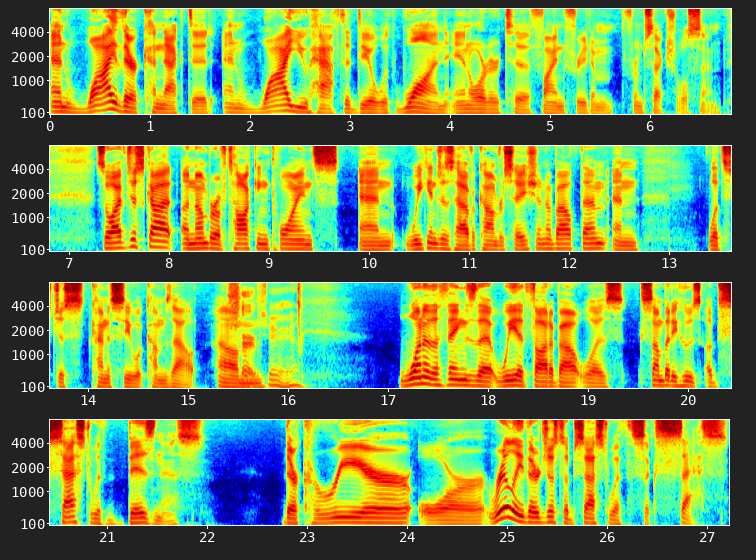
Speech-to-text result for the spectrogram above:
and why they're connected and why you have to deal with one in order to find freedom from sexual sin. So I've just got a number of talking points and we can just have a conversation about them and let's just kind of see what comes out. Um, sure, yeah. One of the things that we had thought about was somebody who's obsessed with business, their career, or really they're just obsessed with success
